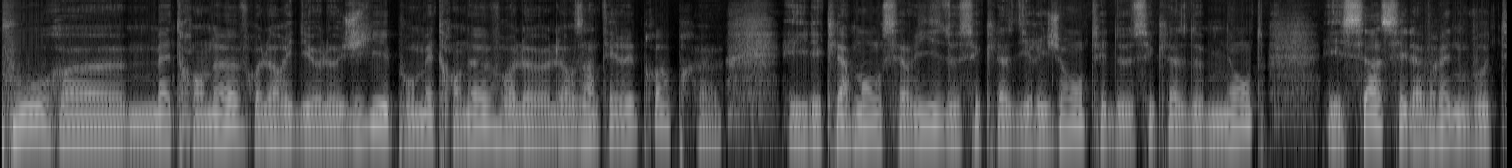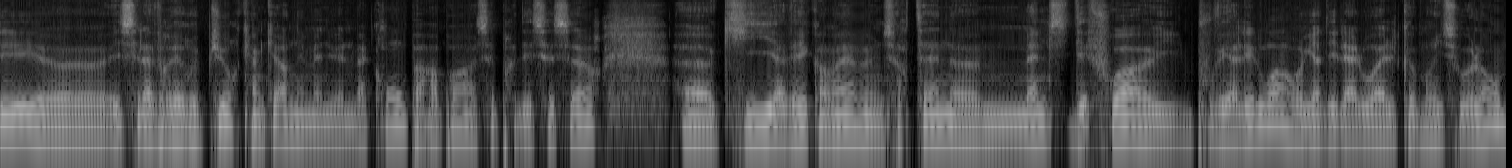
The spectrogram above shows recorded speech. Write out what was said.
pour euh, mettre en œuvre leur idéologie et pour mettre en œuvre leurs intérêts propres. Et il est clairement au service de ces classes dirigeantes et de ces classes dominantes. Et ça, c'est la vraie nouveauté euh, et c'est la vraie rupture qu'incarne Emmanuel Macron par rapport à ses prédécesseurs euh, qui avaient quand même une certaine, même si des fois il pouvait aller loin, regardez la loi El Khomri sous Hollande,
